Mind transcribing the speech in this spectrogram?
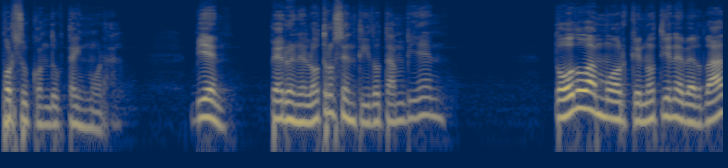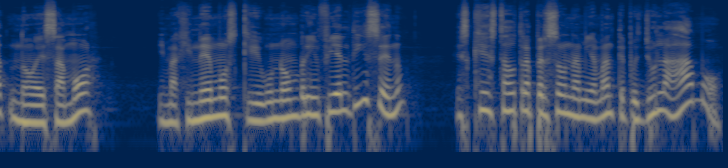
por su conducta inmoral. Bien, pero en el otro sentido también. Todo amor que no tiene verdad no es amor. Imaginemos que un hombre infiel dice, ¿no? Es que esta otra persona, mi amante, pues yo la amo.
